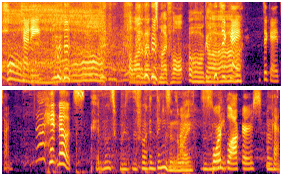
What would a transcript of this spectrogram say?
Teddy. A lot of that was my fault. Oh god. It's okay. It's okay. It's fine. Ah, hit notes. Hit notes with the fucking things in the Fine. way. Board great. blockers. Okay.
